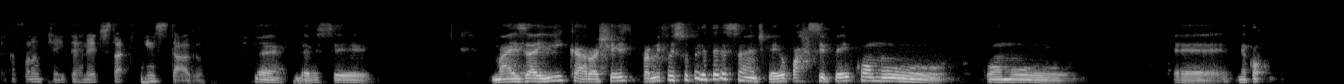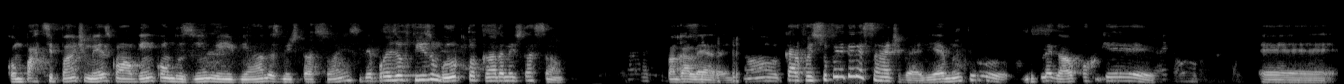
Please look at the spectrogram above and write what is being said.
Está falando que a internet está instável. É, deve ser... Mas aí, cara, eu achei, para mim foi super interessante, que aí eu participei como como é, né, como participante mesmo, com alguém conduzindo e enviando as meditações. E depois eu fiz um grupo tocando a meditação com a galera. Então, cara, foi super interessante, velho. E é muito, muito legal porque é,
